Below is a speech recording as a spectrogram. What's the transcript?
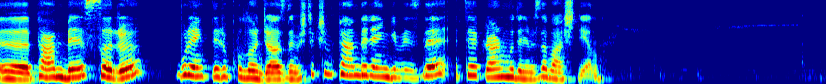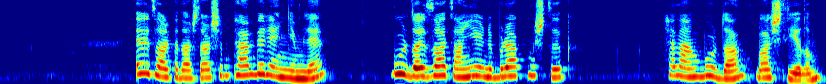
Ee, pembe, sarı bu renkleri kullanacağız demiştik. Şimdi pembe rengimizle tekrar modelimize başlayalım. Evet arkadaşlar şimdi pembe rengimle burada zaten yerini bırakmıştık. Hemen buradan başlayalım.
